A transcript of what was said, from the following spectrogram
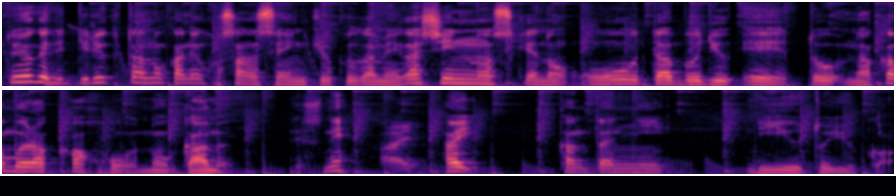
というわけでディレクターの金子さん選曲がメガしんのすけの OWA と中村佳穂のガムですね。はい。はい。簡単に理由というか。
